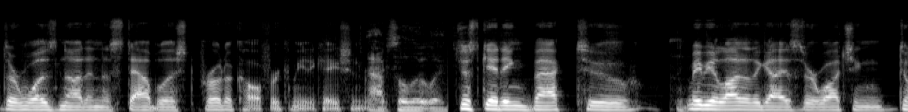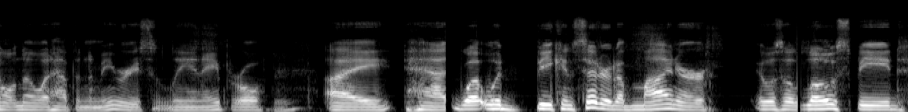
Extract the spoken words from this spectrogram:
There was not an established protocol for communication. right? Absolutely. Just getting back to maybe a lot of the guys that are watching don't know what happened to me recently in April. Mhm. I had what would be considered a minor, it was a low speed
